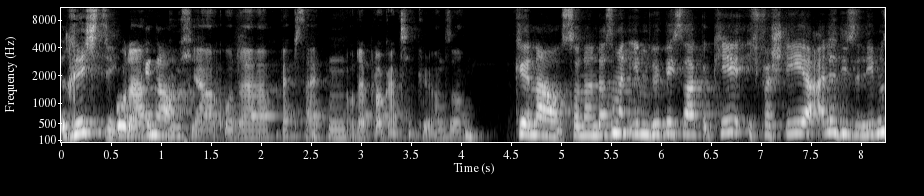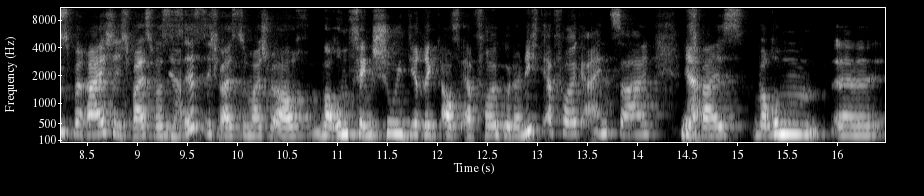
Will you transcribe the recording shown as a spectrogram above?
Richtig. Oder genau. Bücher oder Webseiten oder Blogartikel und so. Genau, sondern dass man eben wirklich sagt, okay, ich verstehe alle diese Lebensbereiche, ich weiß, was ja. es ist, ich weiß zum Beispiel auch, warum Feng Shui direkt auf Erfolg oder Nicht-Erfolg einzahlt, ja. ich weiß, warum äh,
